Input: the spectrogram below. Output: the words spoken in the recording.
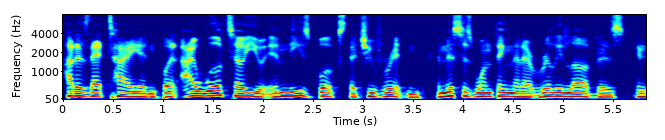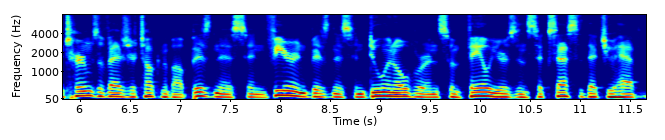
how does that tie in? But I will tell you, in these books that you've written, and this is one thing that I really love is in terms of as you're talking about business and fear in business and doing over and some failures and successes that you have,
